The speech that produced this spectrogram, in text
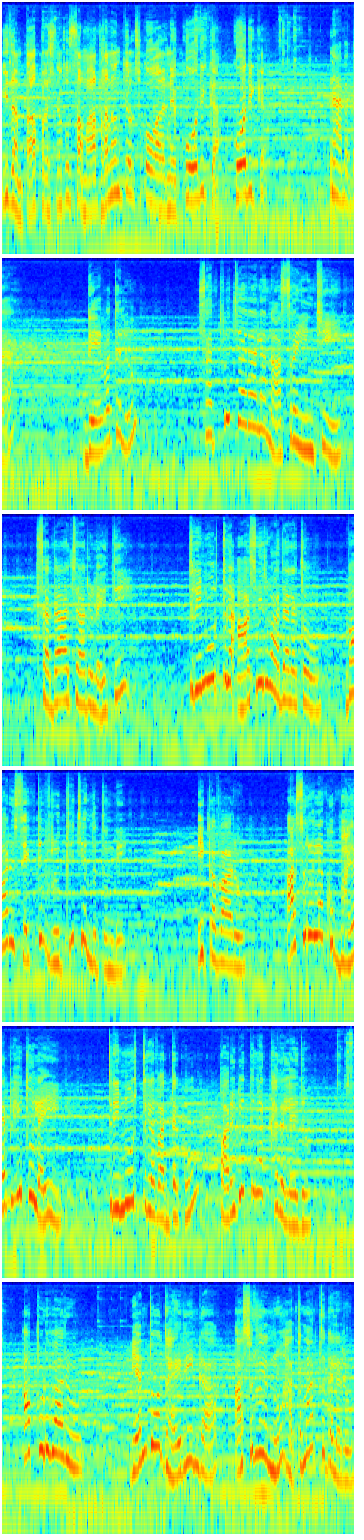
ఇదంతా ప్రశ్నకు సమాధానం తెలుసుకోవాలనే కోరిక కోరిక. నారదా దేవతలు సద్విచారాలను ఆశ్రయించి సదాచారులైతే త్రిమూర్తుల ఆశీర్వాదాలతో వారి శక్తి వృద్ధి చెందుతుంది. ఇక వారు అసురులకు భయభీతులై త్రిమూర్తుల వద్దకు పరుగెత్తనక్కరలేదు. అప్పుడు వారు ఎంతో ధైర్యంగా అసురులను హతమార్చగలరు.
